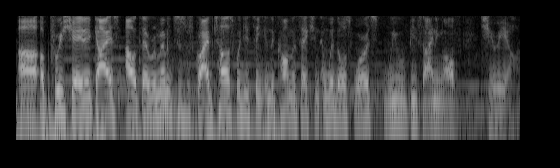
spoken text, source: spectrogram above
Uh, appreciate it. Guys out there, remember to subscribe. Tell us what you think in the comment section. And with those words, we will be signing off. Cheerio.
